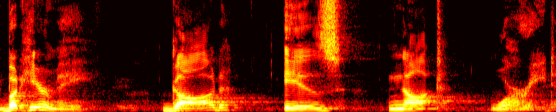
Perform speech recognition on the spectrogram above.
But hear me God is not worried.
